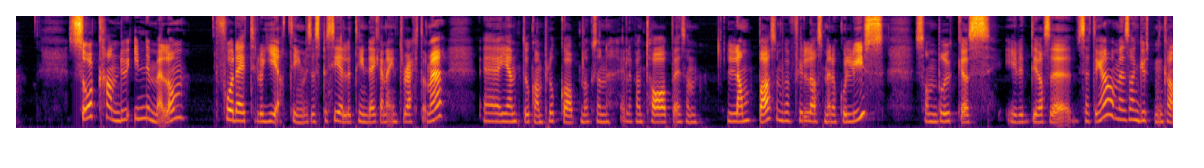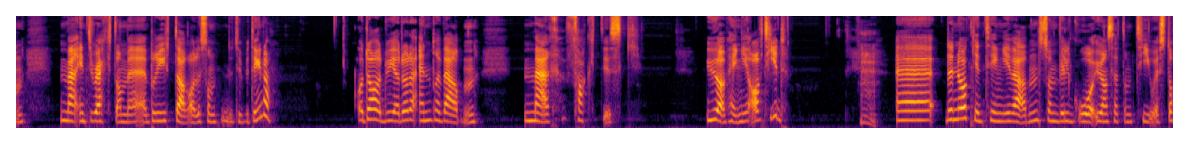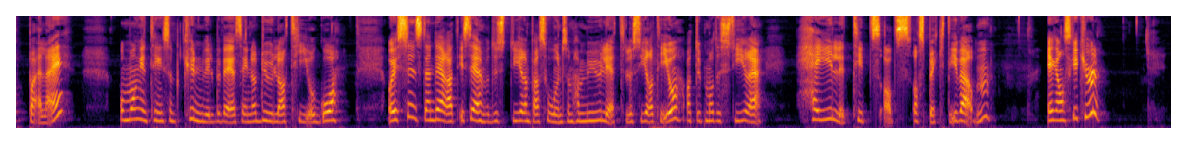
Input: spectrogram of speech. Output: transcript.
Så kan du innimellom få dem til å gjøre ting hvis det er spesielle ting de kan interacte med. Eh, Jenta kan plukke opp noe sånn, eller kan ta opp en sånn lampe som kan fylles med noe lys, som brukes i diverse settinger, mens han gutten kan mer interacter med bryter og litt sånne type ting, da. Og da du gjør da, det endrer verden mer faktisk uavhengig av tid. Eh, det er noen ting i verden som vil gå uansett om tida er stoppa eller ei, og mange ting som kun vil bevege seg når du lar tida gå. Og jeg syns den der at istedenfor at du styrer en person som har mulighet til å styre tida, at du på en måte styrer hele tidsaspektet i verden, er ganske kul.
